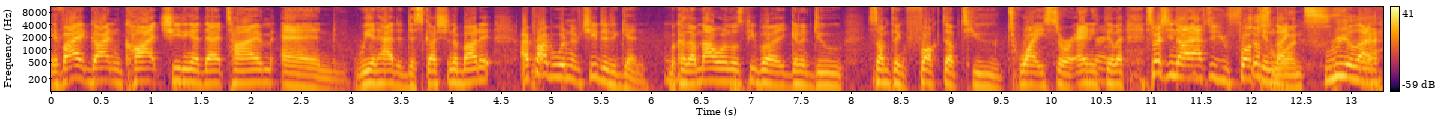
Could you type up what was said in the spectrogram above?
if i had gotten caught cheating at that time and we had had a discussion about it i probably wouldn't have cheated again. Mm-hmm. Because i'm not one of those people that are gonna do something fucked up to you twice or anything Right. like especially not after you fucking like once. realize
